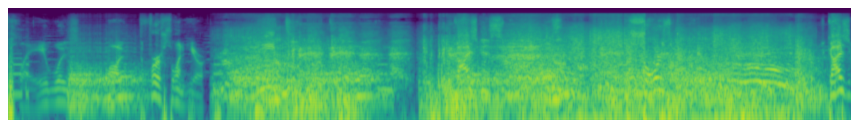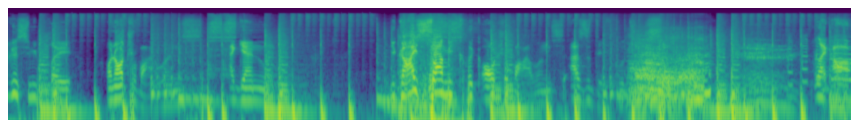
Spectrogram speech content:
play was, uh, the first one here. You guys gonna see me You guys are gonna see me play on Ultra Violence. Again, like, you guys saw me click ultra violence as the. So, like, uh,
